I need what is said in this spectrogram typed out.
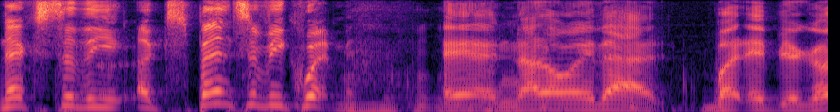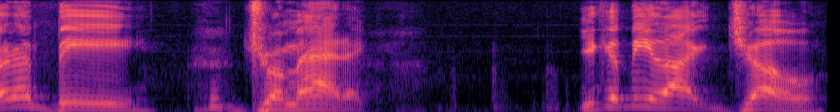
Next to the expensive equipment. And not only that, but if you're gonna be dramatic, you could be like Joe,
